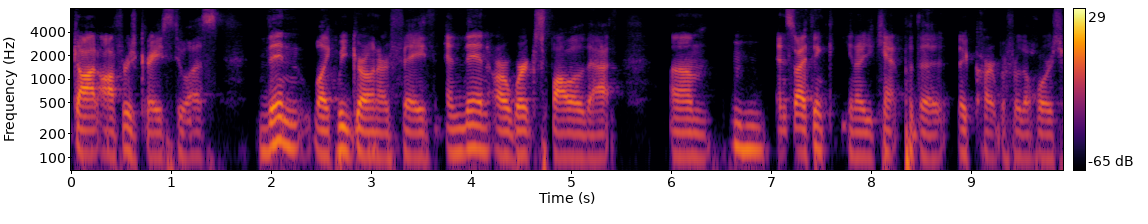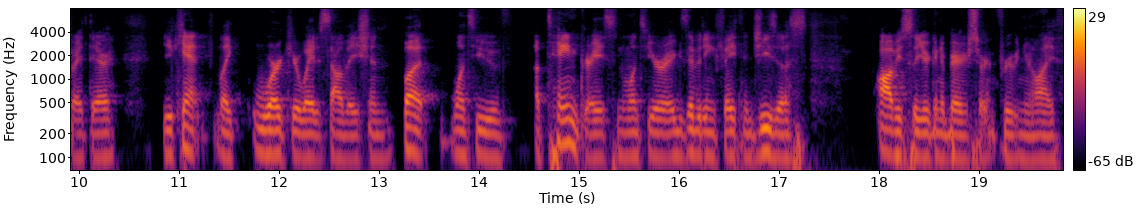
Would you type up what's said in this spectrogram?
god offers grace to us then like we grow in our faith and then our works follow that um Mm-hmm. and so i think you know you can't put the the cart before the horse right there you can't like work your way to salvation but once you've obtained grace and once you're exhibiting faith in jesus obviously you're going to bear certain fruit in your life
